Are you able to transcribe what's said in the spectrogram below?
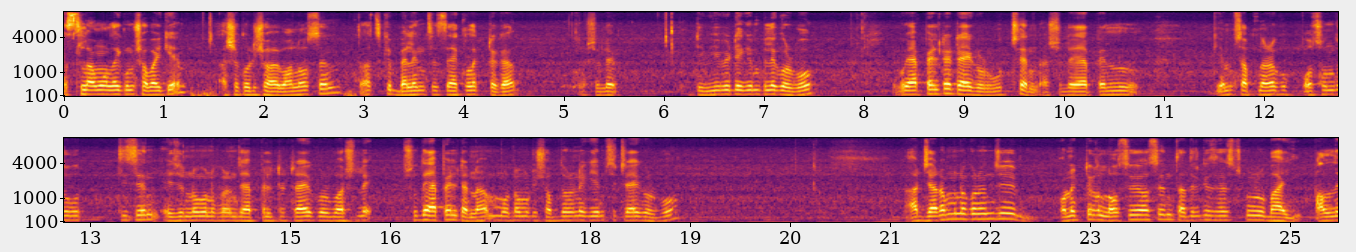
আসসালামু আলাইকুম সবাইকে। আশা করি সবাই ভালো আছেন। তো আজকে ব্যালেন্স আছে এক লাখ টাকা। আসলে টিভি বেটে গেম প্লে করব এবং অ্যাপেলটা ট্রাই করব, বুঝছেন? আসলে অ্যাপেল গেমস আপনারা খুব পছন্দ করতেছেন এই জন্য মনে করেন যে অ্যাপেলটা ট্রাই করব। আসলে শুধু অ্যাপেলটা না, মোটামুটি সব ধরনের গেমসই ট্রাই করব। আর যারা মনে করেন যে অনেক টাকা লস হয়ে আছেন, তাদেরকে সাজেস্ট করব, ভাই, পারলে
